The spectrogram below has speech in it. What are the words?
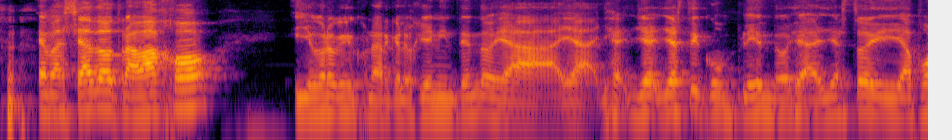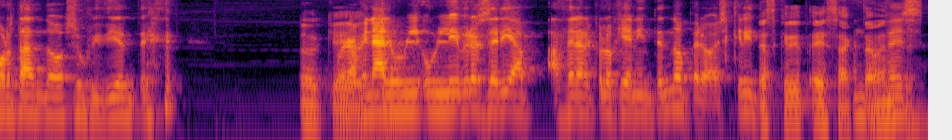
demasiado trabajo y yo creo que con arqueología Nintendo ya, ya, ya, ya estoy cumpliendo, ya, ya estoy aportando suficiente. Porque al final un, libro sería hacer arqueología en Nintendo, pero escrito. Escrito, exactamente. Entonces,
